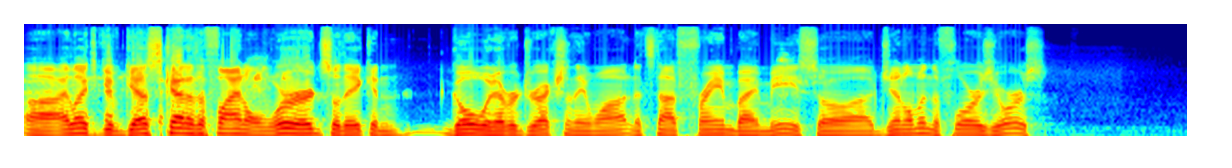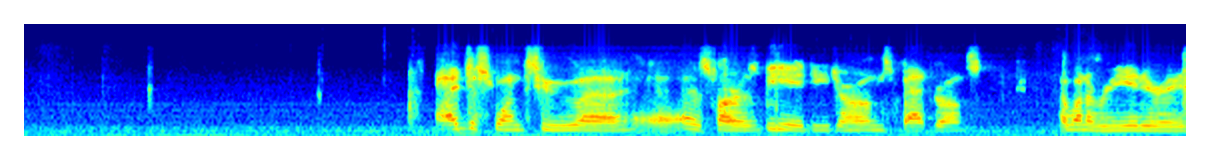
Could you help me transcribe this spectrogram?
Uh, I like to give guests kind of the final word so they can go whatever direction they want, and it's not framed by me. So, uh, gentlemen, the floor is yours. I just want to, uh, as far as BAD drones, bad drones, I want to reiterate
